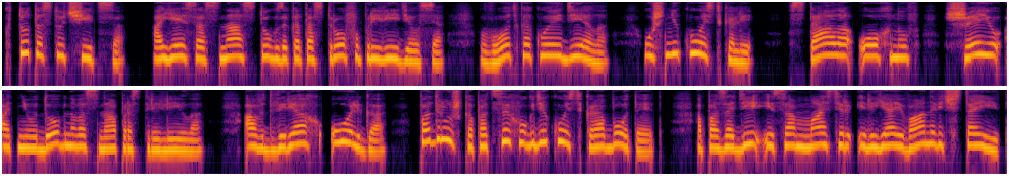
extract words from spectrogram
кто-то стучится, а ей со сна стук за катастрофу привиделся. Вот какое дело! Уж не Костька ли? Встала, охнув, шею от неудобного сна прострелила. А в дверях Ольга, подружка по цеху, где Костька работает, а позади и сам мастер Илья Иванович стоит.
